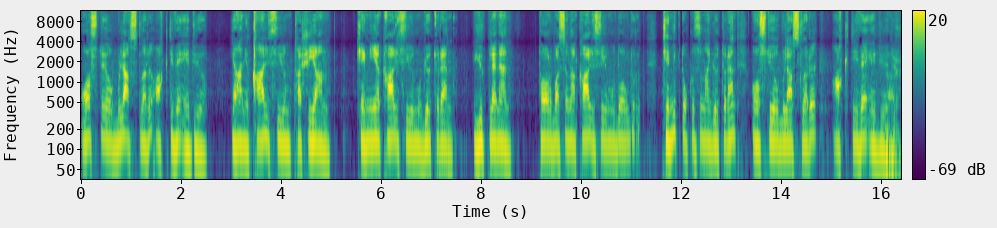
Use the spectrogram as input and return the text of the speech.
osteoblastları aktive ediyor. Yani kalsiyum taşıyan, kemiğe kalsiyumu götüren, yüklenen, torbasına kalsiyumu doldurup kemik dokusuna götüren osteoblastları aktive ediyor. Ediyor.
